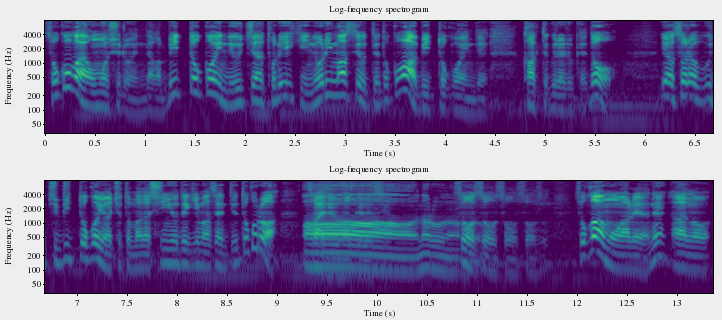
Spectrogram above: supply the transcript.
そこが面白い。んだからビットコインでうちは取引に乗りますよってとこはビットコインで買ってくれるけどいやそれはうちビットコインはちょっとまだ信用できませんっていうところは買えへんわけですよ。ああなるほどそうそうそうそうそう。そこはもうあれやね。あの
